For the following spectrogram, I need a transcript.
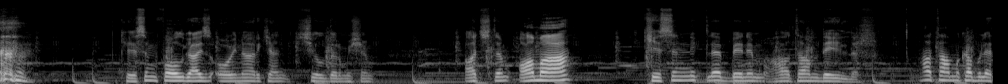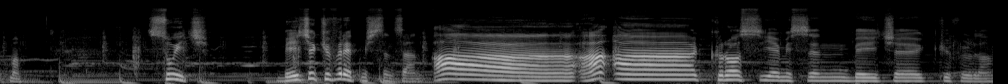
Kesin Fall Guys oynarken çıldırmışım. Açtım ama kesinlikle benim hatam değildir. Hatamı kabul etmem. Switch. Beyçe küfür etmişsin sen. Aa, aa, cross yemişsin Beyçe küfürden.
